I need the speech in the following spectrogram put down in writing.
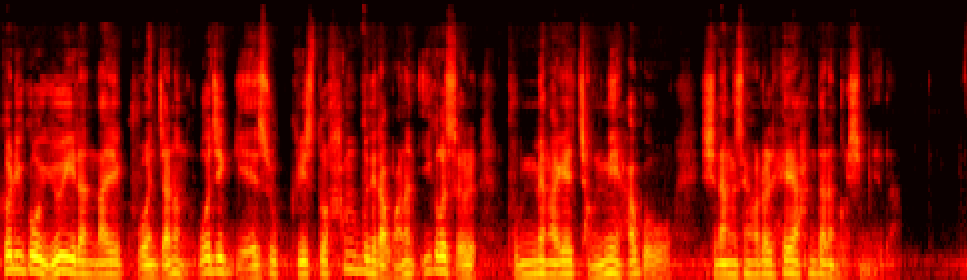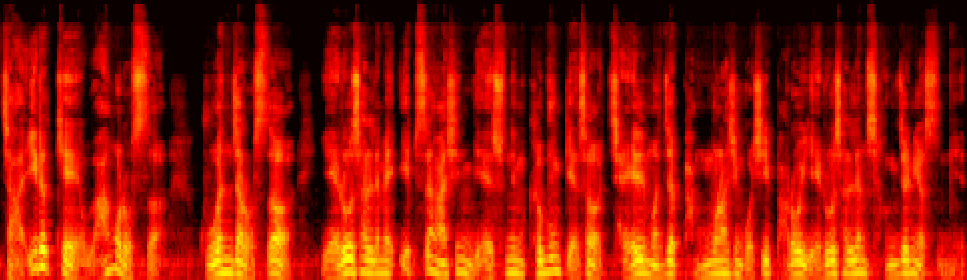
그리고 유일한 나의 구원자는 오직 예수 그리스도 한 분이라고 하는 이것을 분명하게 정리하고 신앙생활을 해야 한다는 것입니다. 자, 이렇게 왕으로서 구원자로서 예루살렘에 입성하신 예수님 그분께서 제일 먼저 방문하신 곳이 바로 예루살렘 성전이었습니다.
